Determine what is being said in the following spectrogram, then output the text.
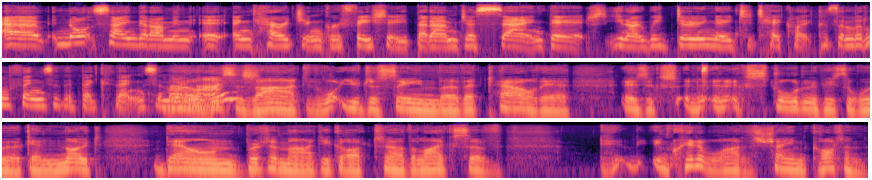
Um, not saying that I'm in, uh, encouraging graffiti, but I'm just saying that you know we do need to tackle it because the little things are the big things in my well, mind. this is art. What you've just seen, the, that tower there, is ex- an, an, extraordinary piece of work. And note down Britomart, you got uh, the likes of incredible artist Shane Cotton.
